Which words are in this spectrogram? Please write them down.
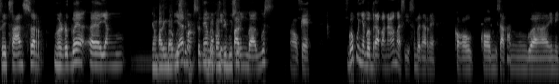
Free transfer menurut gue eh, yang yang paling bagus ya, maksudnya mungkin paling bagus. Oke. Okay. Gue punya beberapa nama sih sebenarnya. Kalau kalau misalkan gue ini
